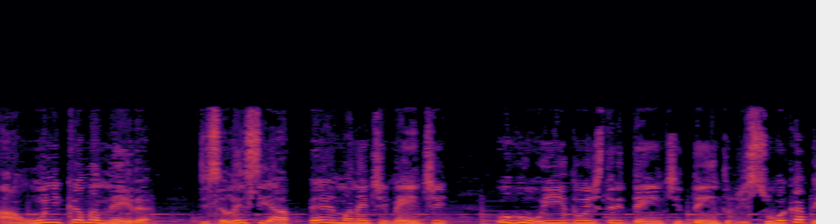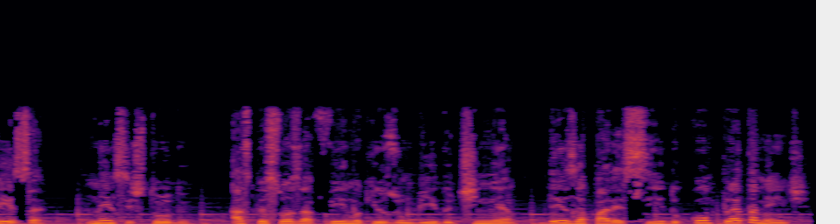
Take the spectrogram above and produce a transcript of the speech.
a única maneira de silenciar permanentemente o ruído estridente dentro de sua cabeça. Nesse estudo, as pessoas afirmam que o zumbido tinha desaparecido completamente.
